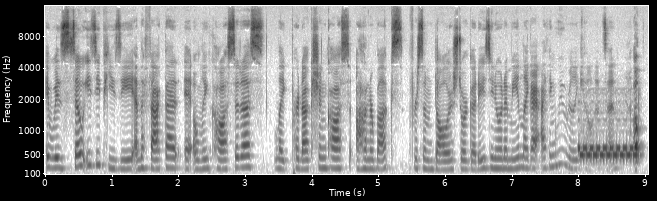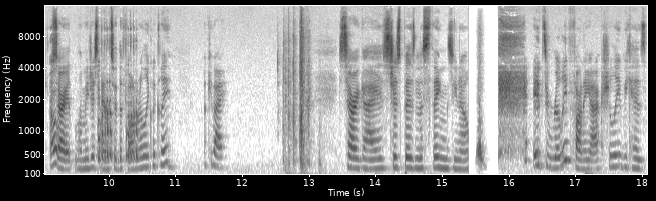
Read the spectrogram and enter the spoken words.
It was so easy peasy, and the fact that it only costed us like production costs a hundred bucks for some dollar store goodies. You know what I mean? Like, I, I think we really killed it. Sid. Oh, Oh. sorry. Let me just answer the phone really quickly. Okay, bye. Sorry, guys. Just business things, you know. It's really funny actually because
